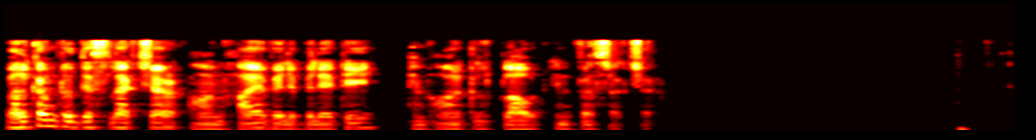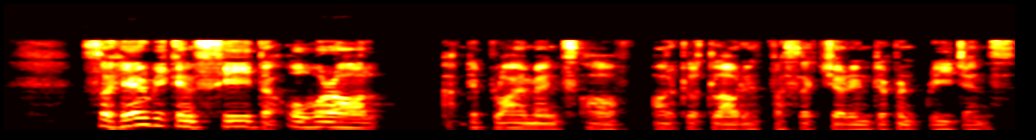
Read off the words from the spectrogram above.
Welcome to this lecture on high availability and Oracle Cloud Infrastructure. So here we can see the overall deployments of Oracle Cloud Infrastructure in different regions.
